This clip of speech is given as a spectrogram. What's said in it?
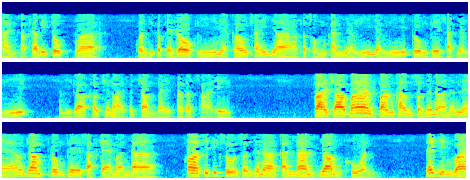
กันกับพระภิกษุว่าคนที่ก็เป็นโรคนี้เนี่ยเขาใช้ยาผสมกันอย่างนี้อย่างนี้ปรุงเภสัชอย่างนี้ อันนี้ก็เขาฉลาดก็จำไปก็รักษาเอง ฝ่ายชาวบ้านฟังคำสนทนานั้นแล้ว ย่อมปรุงเพสัตแก่มารดา ข้อที่ภิกษุสนทนากันนั่นย่อมควร ได้ยินว่า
